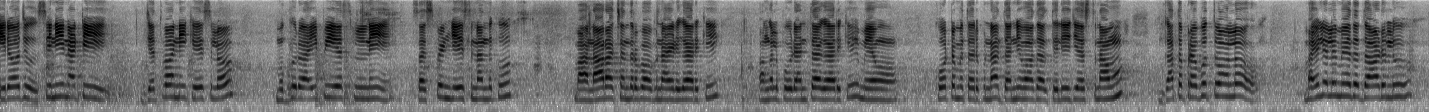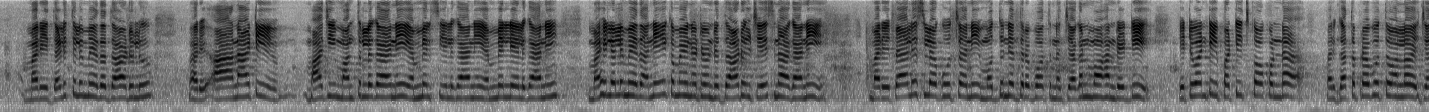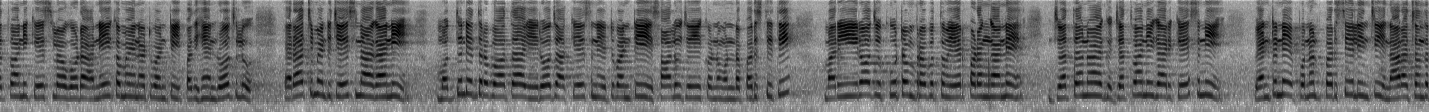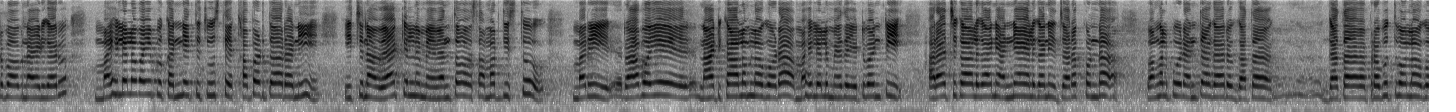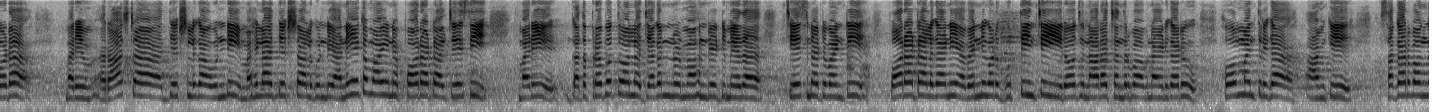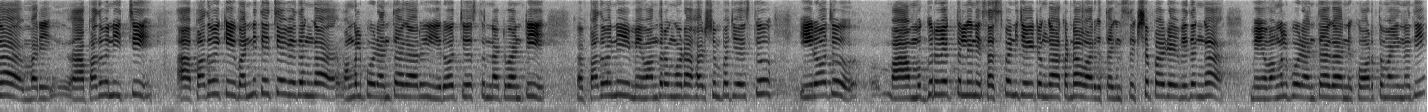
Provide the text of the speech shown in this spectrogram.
ఈరోజు సినీ నటి జత్వానీ కేసులో ముగ్గురు ఐపీఎస్ని సస్పెండ్ చేసినందుకు మా నారా చంద్రబాబు నాయుడు గారికి వంగలపూడి అనితా గారికి మేము కూటమి తరపున ధన్యవాదాలు తెలియజేస్తున్నాము. గత ప్రభుత్వంలో మహిళల మీద దాడులు మరి దళితుల మీద దాడులు మరి ఆనాటి మాజీ మంత్రులు కానీ ఎమ్మెల్సీలు కానీ ఎమ్మెల్యేలు కానీ మహిళల మీద అనేకమైనటువంటి దాడులు చేసినా కానీ మరి ప్యాలెస్లో కూర్చొని మొద్దు నిద్రపోతున్న జగన్మోహన్ రెడ్డి ఎటువంటి పట్టించుకోకుండా మరి గత ప్రభుత్వంలో ఈ కేసులో కూడా అనేకమైనటువంటి పదిహేను రోజులు హెరాచ్మెంట్ చేసినా కానీ మొద్దు నిద్రపోత ఈరోజు ఆ కేసుని ఎటువంటి సాల్వ్ చేయకుండా ఉన్న పరిస్థితి. మరి ఈరోజు కూటమి ప్రభుత్వం ఏర్పడంగానే జత్వానీ జత్వానీ గారి కేసుని వెంటనే పునఃపరిశీలించి నారా చంద్రబాబు నాయుడు గారు మహిళల వైపు కన్నెత్తి చూస్తే ఖబర్దార్ అని ఇచ్చిన వ్యాఖ్యలను మేమెంతో సమర్థిస్తూ మరి రాబోయే నాటి కాలంలో కూడా మహిళల మీద ఎటువంటి అరాచకాలు కానీ అన్యాయాలు కానీ జరగకుండా వంగలపూడి అంతా గారు గత గత ప్రభుత్వంలో కూడా మరి రాష్ట్ర అధ్యక్షులుగా ఉండి మహిళా అధ్యక్షురాలుగా ఉండి అనేకమైన పోరాటాలు చేసి మరి గత ప్రభుత్వంలో జగన్మోహన్ రెడ్డి మీద చేసినటువంటి పోరాటాలు కానీ అవన్నీ కూడా గుర్తించి ఈరోజు నారా చంద్రబాబు నాయుడు గారు హోంమంత్రిగా ఆమెకి సగర్వంగా మరి ఆ పదవిని ఇచ్చి ఆ పదవికి ఇవన్నీ తెచ్చే విధంగా వంగలపూడి అంతా గారు ఈరోజు చేస్తున్నటువంటి పదవిని మేమందరం కూడా హర్షింపజేస్తూ ఈరోజు మా ముగ్గురు వ్యక్తులని సస్పెండ్ చేయటం కాకుండా వారికి తగిన శిక్ష పడే విధంగా మేము వంగలపూడి అంతా గారిని కోరతమైనది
